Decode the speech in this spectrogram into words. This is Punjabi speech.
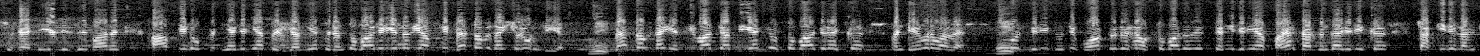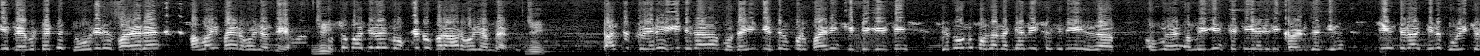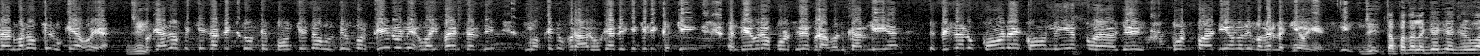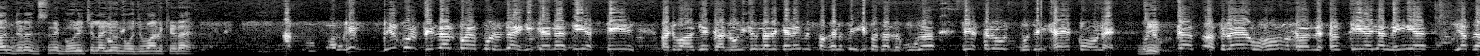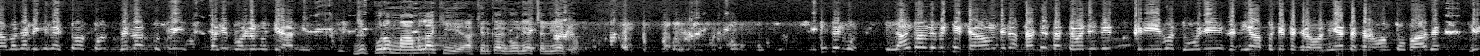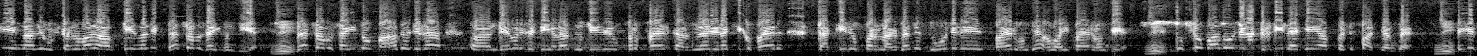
ਸੁਸਾਇਟੀ ਹੈ ਜਿਸ ਦੇ ਬਾਹਰ ਆਪਸੀ ਦੋ ਗੱਡੀਆਂ ਜਿਹੜੀਆਂ ਭਿੜ ਜਾਂਦੀਆਂ ਭਿੜਨ ਤੋਂ ਬਾਅਦ ਜਿਹੜੀ ਇਹਨਾਂ ਦੀ ਆਪਸੀ ਬਹਿਸਾ ਬਸਾਈ ਸ਼ੁਰੂ ਹੁੰਦੀ ਹੈ। ਜੀ। ਬਹਿਸਾ ਬਸਾਈ ਇੰਨੀ ਵੱਧ ਜਾਂਦੀ ਹੈ ਕਿ ਉਸ ਤੋਂ ਬਾਅਦ ਜਿਹੜਾ ਇੱਕ ਅੰਡੇਵਰ ਵਾਲਾ ਹੈ ਜੀ। ਉਹ ਜਿਹੜੀ ਦੂਜੀ ਫੋਰਚੂਨਰ ਹੈ ਉਸ ਤੋਂ ਬਾਅਦ ਉਹਦੇ ਤਿੰਨ ਜਿਹੜੀਆਂ ਫਾਇਰ ਕਰ ਦਿੰਦਾ ਜਿਹੜੀ ਇੱਕ ਚਾਕੀ ਦੇ ਲੱਗਦੀ ਹੈ ਡਰਾਈਵਰ ਸਾਈਡ ਤੇ ਦੋ ਜਿਹੜੇ ਫਾਇਰ ਹੈ ਹਵਾਈ ਫਾਇਰ ਹੋ ਜਾਂਦੇ ਆ। ਉਸ ਤੋਂ ਬਾਅਦ ਜਿਹੜਾ ਮੌਕੇ ਤੋਂ ਫਰਾਰ ਹੋ ਜਾਂਦਾ ਜੀ। ਅੱਜ ਸਵੇਰੇ ਹੀ ਜਿਹੜਾ ਮਦਈ ਜਿਸ ਦੇ ਉੱਪਰ ਫਾਇਰਿੰਗ ਕੀਤੀ ਗਈ ਸੀ ਜਦੋਂ ਉਹਨੂੰ ਪਤਾ ਲੱਗਿਆ ਵੀ ਇਸ ਜਿਹੜੀ ਅਮੇਜ਼ਿੰਗ ਸਿਟੀ ਹੈ ਜਿਹੜੀ ਖਰੜ ਦੇ ਦੀ ਨਾ ਕਿ ਜਿਹੜਾ ਜਿਹਨੇ ਗੋਲੀ ਚਲਾਉਣ ਵਾਲਾ ਉੱਥੇ ਰੁਕਿਆ ਹੋਇਆ। ਜੀ। ਬਕਾਇਦਾ ਪਿੱਛੇ ਕਰਦੇ ਜਦੋਂ ਉੱਥੇ ਪਹੁੰਚੇ ਤਾਂ ਉਸ ਦੇ ਉੱਪਰ ਫਿਰ ਉਹਨੇ ਹਵਾਈ ਫਾਇਰ ਕਰਦੇ ਮੌਕੇ ਤੋਂ ਫਰਾਰ ਹੋ ਗਿਆ। ਲੇਕਿਨ ਜਿਹੜੀ ਗੱਡੀ ਅੰਡੇਵਰਾ ਪੁਲਿਸ ਨੇ ਬਰਾਮਦ ਕਰ ਲਈ ਹੈ ਤੇ ਫਿਲਹਾਲ ਉਹ ਕੌਣ ਹੈ ਕੌਣ ਨਹੀਂ ਹੈ ਪ- ਜਿਹੜੇ ਪੁਲਿਸ ਪਾਰਟੀਆਂ ਉਹਨਾਂ ਦੇ ਮਗਰ ਲੱਗੀਆਂ ਹੋਈਆਂ ਜੀ। ਜੀ ਤਾਂ ਪਤਾ ਲੱਗਿਆ ਕਿ ਅਖਰਵਾਲ ਜਿਹੜਾ ਜਿਸਨੇ ਗੋਲੀ ਚਲਾਈ ਉਹ ਨੌਜਵਾਨ ਕਿਹੜਾ ਹੈ? ਜੀ, ਬਿਲਕੁਲ ਫਿਲਹਾਲ ਪ- ਪੁਲਿਸ ਦਾ ਇਹੀ ਕਹਿਣਾ ਸੀ ਐਸਪੀ ਅਡਵਾਲ ਜੀ ਗੱਲ ਹੋਈ ਸੀ ਉਹਨਾਂ ਦੇ ਕਹਿੰਦੇ ਵੀ ਪਕੜਨ ਤੇ ਹੀ ਪਤਾ ਲੱਗੂਗਾ ਵੀ ਅਸਲ ਉਹ ਮੁਦਈ ਹੈ ਕੌਣ ਹੈ। ਜੀ। ਉਹਦਾ ਅਸਲ ਹੈ ਉਹ ਲਾਇਸੈਂਸੀ ਹੈ ਜਾਂ ਨਹੀਂ ਹੈ ਜਾਂ ਬਰਾਬਰ ਹੈ ਲੇਕਿਨ ਇਸ ਤੋਂ ਫਿਲਹਾਲ ਕੁਝ ਵੀ ਅਜੇ ਬੋਲਣ ਨੂੰ ਤਿਆਰ ਨਹੀਂ। ਜੀ ਪੂਰਾ ਮਾਮਲਾ ਕੀ ਹੈ? ਆਖਿਰਕਾਰ ਗੋਲੀਆਂ ਚੱਲੀਆਂ ਕਿਉਂ? ਲੰਡਨ ਦੇ ਵਿੱਚ ਸ਼ਾਮ ਜਿਹੜਾ 7:30 ਵਜੇ ਦੇ ਕਰੀਬ ਦੋ ਜੇ ਗੱਡੀਆਂ ਆਪਸ ਵਿੱਚ ਟਕਰਾਉਂਦੀਆਂ ਟਕਰਾਉਣ ਤੋਂ ਬਾਅਦ ਜਿਹੜੀ ਇਹਨਾਂ ਦੇ ਉੱਤਰਨ ਬਾਅਦ ਆਪਸੀ ਇਹਨਾਂ ਦੀ ਬਹਿਸਾ ਵਸਾਈ ਹੁੰਦੀ ਹੈ। ਬਹਿਸਾ ਵਸਾਈ ਤੋਂ ਬਾਅਦ ਜਿਹੜਾ ਲੇਬਰ ਗੱਡੀ ਵਾਲਾ ਦੂਜੀ ਦੇ ਉੱਪਰ ਫਾਇਰ ਕਰ ਦਿੰਦਾ ਜਿਹੜਾ ਕਿ ਇੱਕ ਫਾਇਰ ਟਾਕੀ ਦੇ ਉੱਪਰ ਲੱਗਦਾ ਤੇ ਦੋ ਜਿਹੜੇ ਫਾਇਰ ਹੁੰਦੇ ਆ ਹਵਾਈ ਫਾਇਰ ਹੁੰਦੇ ਆ। ਉਸ ਤੋਂ ਬਾਅਦ ਉਹ ਜਿਹੜਾ ਗੱਡੀ ਲੈ ਕੇ ਆਪਸ ਵਿੱਚ ਭੱਜ ਜਾਂਦਾ ਹੈ ਜੀ। ਠੀਕ ਹੀ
